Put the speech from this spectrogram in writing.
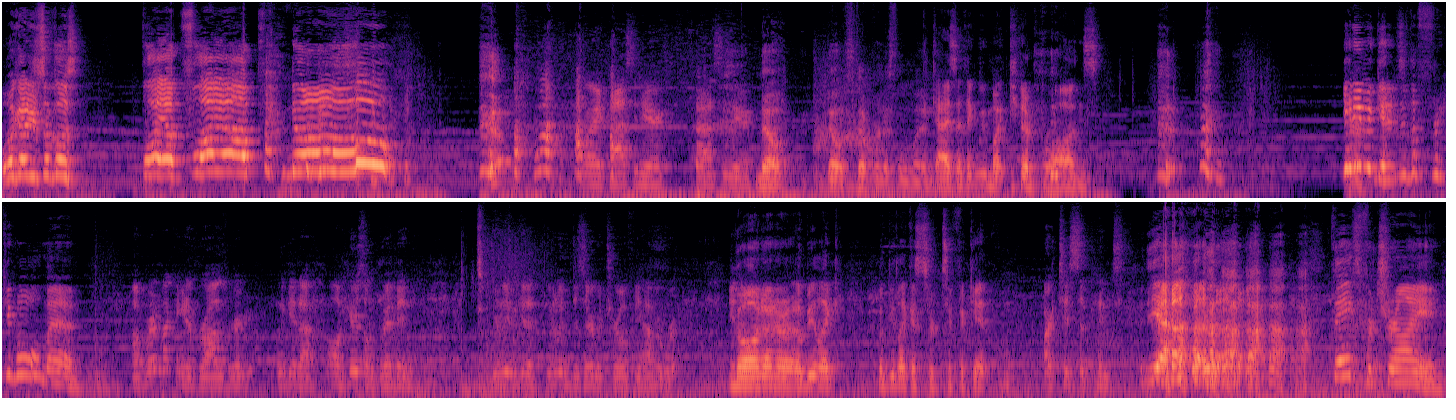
Oh my god, you're so close! Fly up, fly up! No! All right, pass it here. Pass it here. No. No, stubbornness will win. Guys, I think we might get a bronze. Can't even get into the freaking hole, man. Uh, we're not gonna get a bronze. We're gonna get a. Oh, here's a ribbon. You don't even get. A, you don't even deserve a trophy. Have a ri- get No, no, no. It'll be like it'll be like a certificate. Participant. Yeah. Thanks for trying.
